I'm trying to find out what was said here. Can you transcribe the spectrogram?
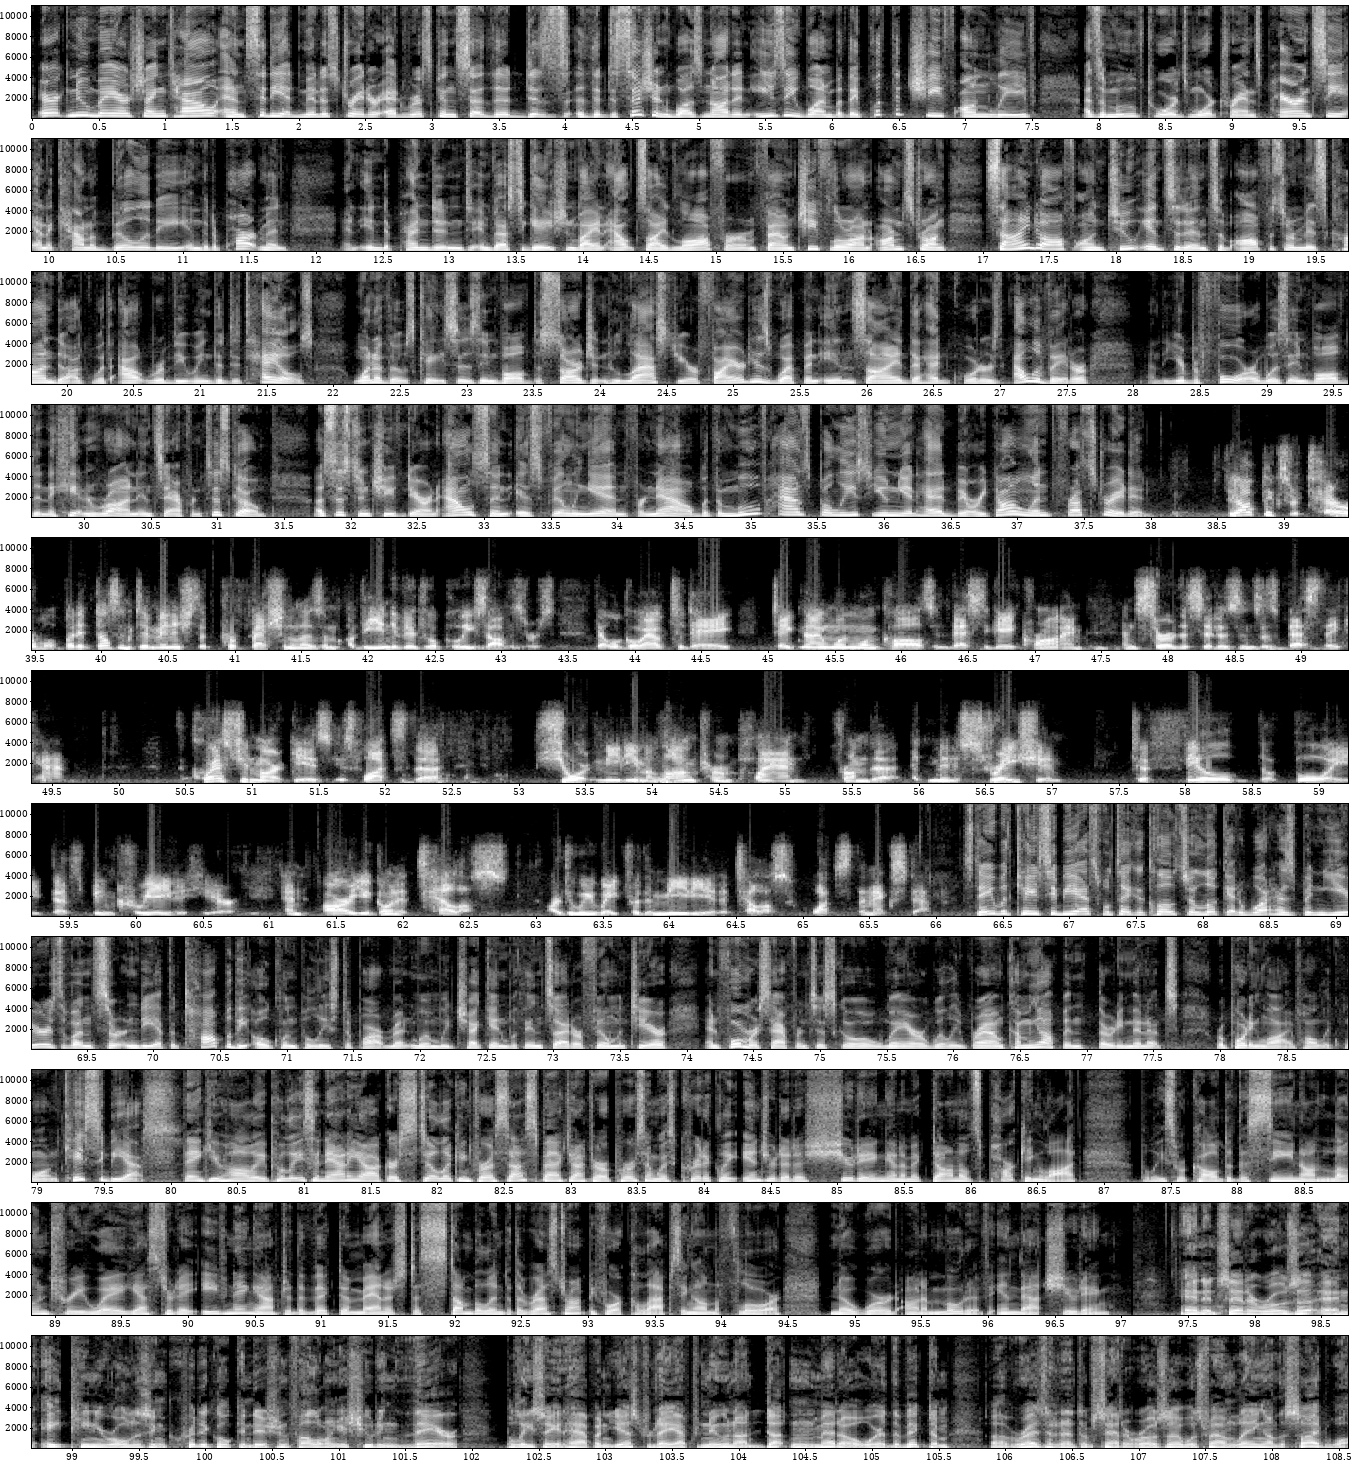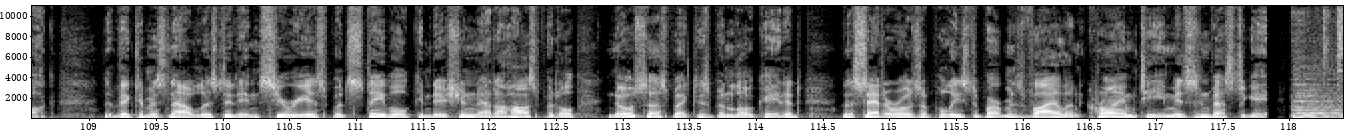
Eric, new Mayor Sheng Tao and City Administrator Ed Reiskin said the des- the decision was not an easy one, but they put the chief on leave as a move towards more transparency and accountability in the department. An independent investigation by an outside law firm found Chief LeRonne Armstrong signed off on two incidents of officer misconduct without reviewing the details. One of those cases involved a sergeant who last year fired his weapon inside the headquarters elevator and the year before was involved in a hit and run in San Francisco. Assistant Chief Darren Allison is filling in for now, but the move has police union head Barry Donelan frustrated. The optics are terrible, but it doesn't diminish the professionalism of the individual police officers that will go out today, take 911 calls, investigate crime, and serve the citizens as best they can. The question mark is is what's the short, medium, and long-term plan from the administration to fill the void that's been created here? And are you going to tell us, or do we wait for the media to tell us what's the next step? Stay with KCBS. We'll take a closer look at what has been years of uncertainty at the top of the Oakland Police Department when we check in with insider Phil Matier and former San Francisco Mayor Willie Brown coming up in 30 minutes. Reporting live, Holly Quan, KCBS. Thank you, Holly. Police in Antioch are still looking for a suspect after a person was critically injured at a shooting in a McDonald's parking lot. Police were called to the scene on Lone Tree Way yesterday evening after the victim managed to stumble into the restaurant before collapsing on the floor. No word on a motive in that shooting. And in Santa Rosa, an 18 year old is in critical condition following a shooting there. Police say it happened yesterday afternoon on Dutton Meadow, where the victim, a resident of Santa Rosa, was found laying on the sidewalk. The victim is now listed in serious but stable condition at a hospital. No suspect has been located. The Santa Rosa Police Department's violent crime team is investigating.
